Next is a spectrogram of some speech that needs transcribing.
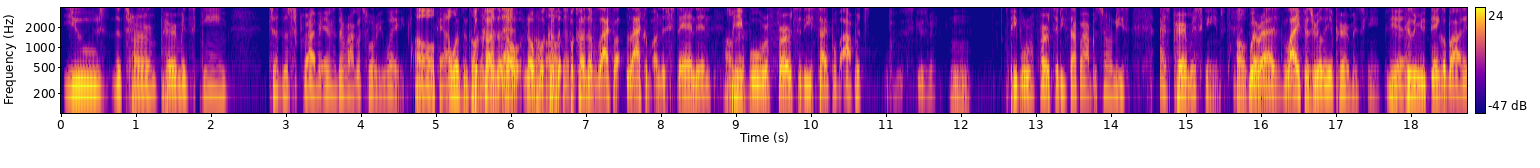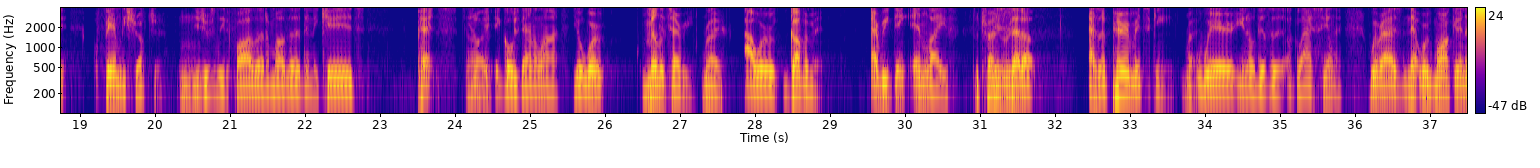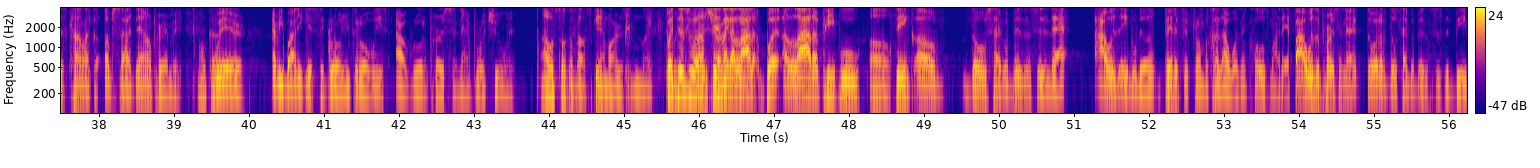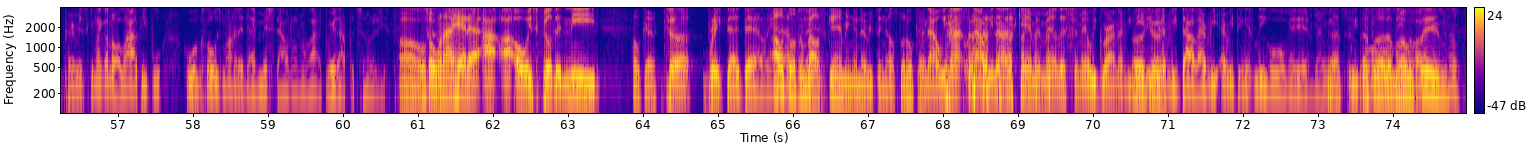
use the term pyramid scheme to describe it in a derogatory way. Oh, okay. I wasn't talking because about of, no, no, because oh, okay. of, because of lack of lack of understanding, okay. people refer to these type of opportunities. Excuse me. Mm-hmm. People refer to these type of opportunities as pyramid schemes, okay. whereas life is really a pyramid scheme. Yeah. Because when you think about it, family structure mm-hmm. is usually the father, the mother, then the kids, pets. You know, it, it, goes down the line. Your work, military, right? Our government, everything in life is set up as a pyramid scheme right. where you know there's a, a, glass ceiling whereas network marketing is kind of like an upside down pyramid okay. where everybody gets to grow and you could always outgrow the person that brought you in I was talking about scam artists and like But this is what I'm saying like a lot of but a lot of people oh. think of those type of businesses that I was able to benefit from because I wasn't closed minded. If I was a person that thought of those type of businesses to be a pyramid scheme, like I know a lot of people who are mm. closed minded that missed out on a lot of great opportunities. Oh, okay. so when I hear that, I, I always feel the need. Okay. To break that down. I was talking about scamming and everything else, but okay. Now we not now we not scamming, man. Listen, man, we grind every day okay. to get every dollar. Every everything is legal over here, man. We, we that's what that's what I was hustles, saying. You know?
